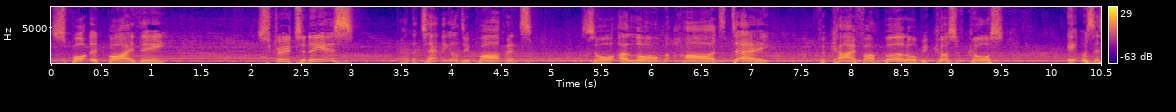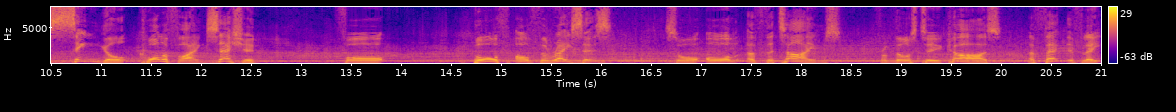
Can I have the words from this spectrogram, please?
Spotted by the scrutineers and the technical department. So, a long, hard day for Kay van Berlo because, of course, it was a single qualifying session for both of the races. So, all of the times from those two cars effectively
